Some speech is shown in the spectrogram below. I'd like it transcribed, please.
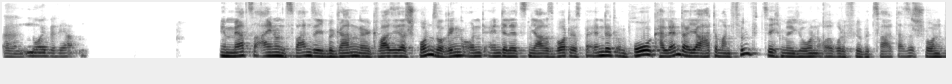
neu bewerten. Im März 21 begann äh, quasi das Sponsoring und Ende letzten Jahres wurde es beendet und pro Kalenderjahr hatte man 50 Millionen Euro dafür bezahlt. Das ist schon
